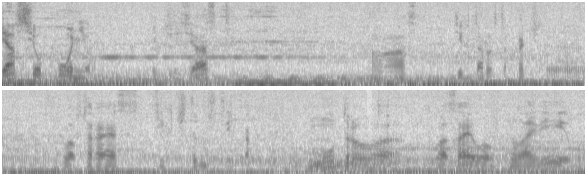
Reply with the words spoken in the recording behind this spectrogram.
Я все понял. Экклезиаст. А, стих 2 строка, э, глава 2 стих 14, или как? Мудрого глаза его в голове его,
